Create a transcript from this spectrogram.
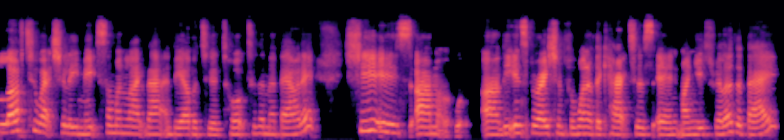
love to actually meet someone like that and be able to talk to them about it. She is um, uh, the inspiration for one of the characters in my new thriller, The Bay.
